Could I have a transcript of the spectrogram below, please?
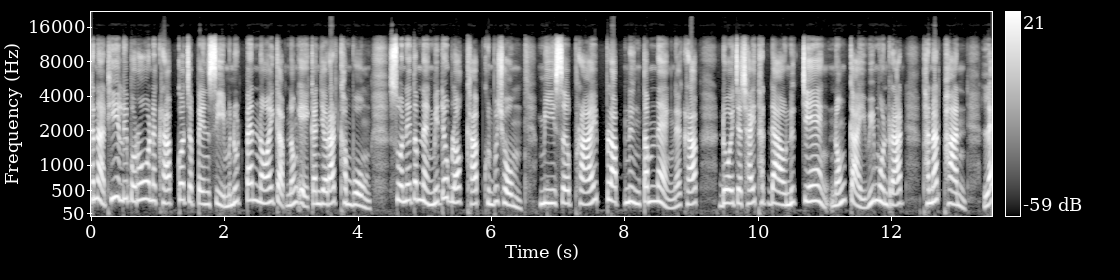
ขณะที่ลิเบโรนะครับ ก็จะเป็น 4 มนุษย์แป้นน้อยกับน้องเอกกัญญรัตน์คำวง ส่วนในตำแหน่งมิดเดิลบล็อกครับ คุณผู้ชม มีเซอร์ไพรส์ปรับ 1ตำแหน่งนะครับ โดยจะใช้ทัดดาวนึกแจ้ง น้องไก่วิมลรัตน์ธนัทพันธ์ และ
